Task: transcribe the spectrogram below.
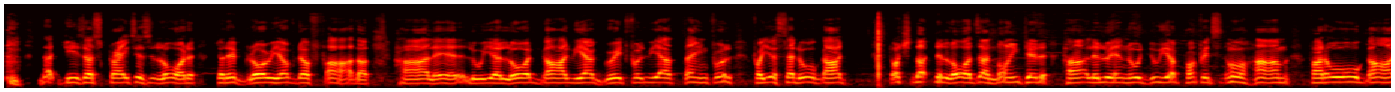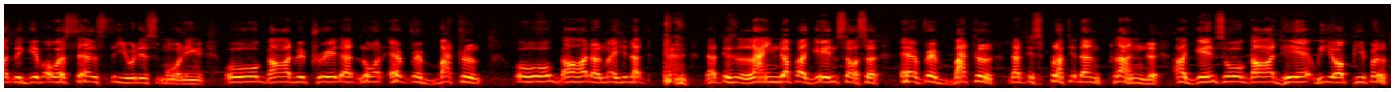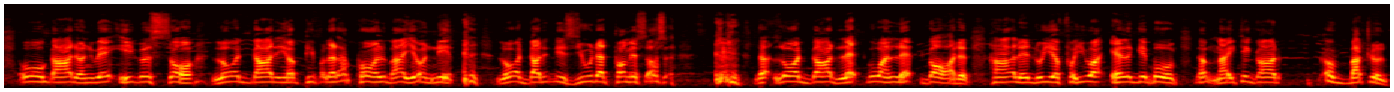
that Jesus Christ is Lord to the glory of the Father. Hallelujah. Lord God, we are grateful. We are thankful for you said, Oh God, Touch not the Lord's anointed. Hallelujah. No, do your prophets no harm. For, oh God, we give ourselves to you this morning. Oh God, we pray that, Lord, every battle Oh God Almighty, that that is lined up against us, uh, every battle that is plotted and planned against, oh God, here we your people, oh God, and where eagles soar, Lord God, your people that are called by your name, Lord God, it is you that promise us that Lord God, let go and let God. Hallelujah. For you are El Gibor, the mighty God of battle.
